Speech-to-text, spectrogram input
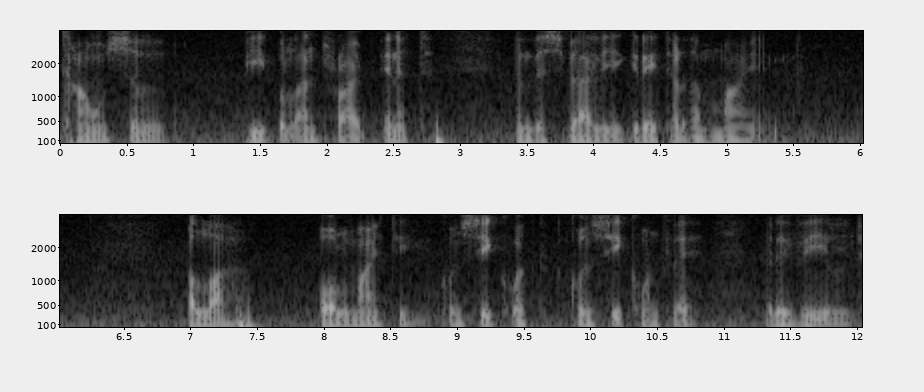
council, people, and tribe in it, in this valley greater than mine. Allah Almighty consequent, consequently revealed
